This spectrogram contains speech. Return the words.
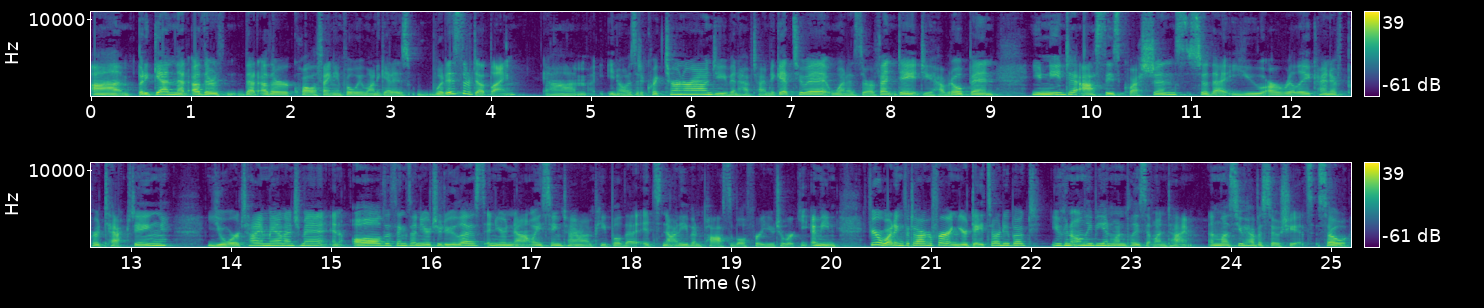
Um, but again, that other that other qualifying info we want to get is what is their deadline? Um, you know, is it a quick turnaround? Do you even have time to get to it? When is their event date? Do you have it open? You need to ask these questions so that you are really kind of protecting your time management and all the things on your to do list, and you're not wasting time on people that it's not even possible for you to work. I mean, if you're a wedding photographer and your date's already booked, you can only be in one place at one time unless you have associates. So,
